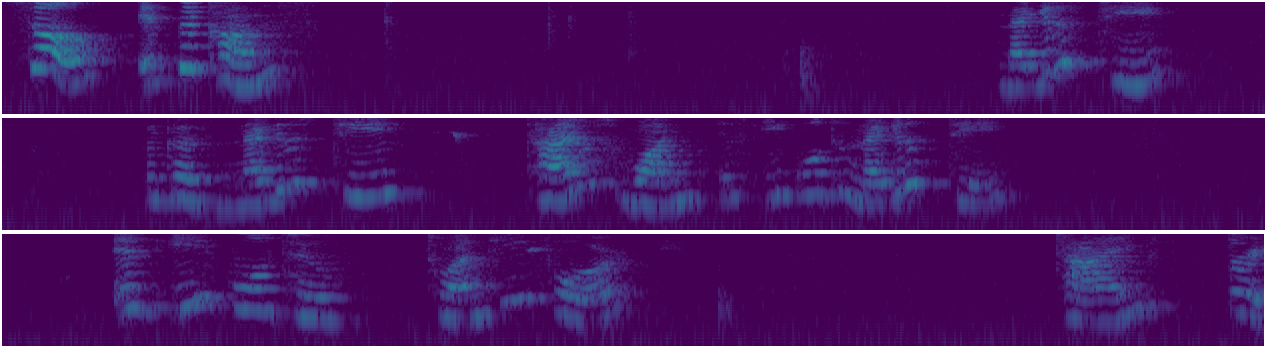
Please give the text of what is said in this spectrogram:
So, it becomes negative t because negative t times 1 is equal to negative t is equal to 24 times 3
